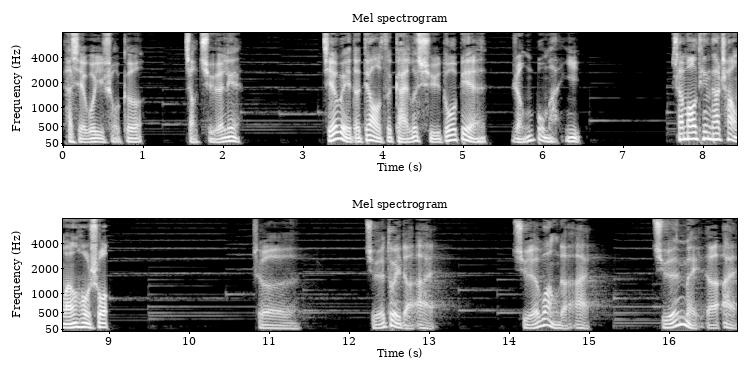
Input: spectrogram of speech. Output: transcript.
他写过一首歌，叫《绝恋》，结尾的调子改了许多遍，仍不满意。山猫听他唱完后说。这绝对的爱，绝望的爱，绝美的爱。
